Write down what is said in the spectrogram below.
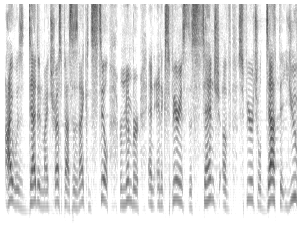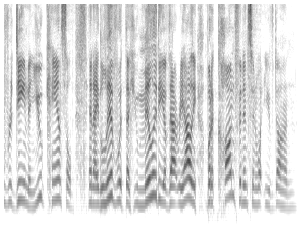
I was dead in my trespasses, and I can still remember and, and experience the stench of spiritual death that you've redeemed and you canceled. And I live with the humility of that reality, but a confidence in what you've done.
